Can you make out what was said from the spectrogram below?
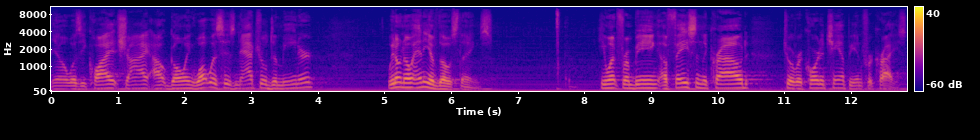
You know, was he quiet, shy, outgoing? What was his natural demeanor? We don't know any of those things. He went from being a face in the crowd to a recorded champion for Christ.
